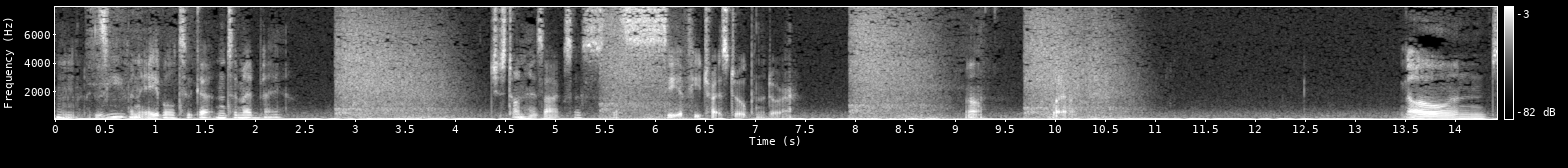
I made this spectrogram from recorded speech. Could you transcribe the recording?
Hmm, is he even able to get into medbay? Just on his axis? Let's see if he tries to open the door. Oh, whatever. No, and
